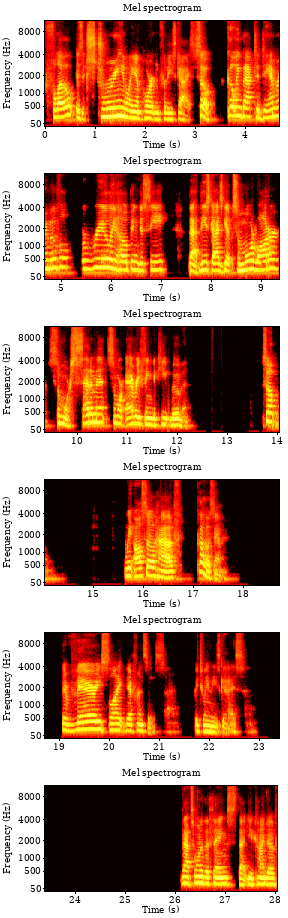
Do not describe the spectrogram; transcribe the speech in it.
flow is extremely important for these guys. So going back to dam removal, we're really hoping to see that these guys get some more water, some more sediment, some more everything to keep moving. So we also have coho salmon. They're very slight differences between these guys. That's one of the things that you kind of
